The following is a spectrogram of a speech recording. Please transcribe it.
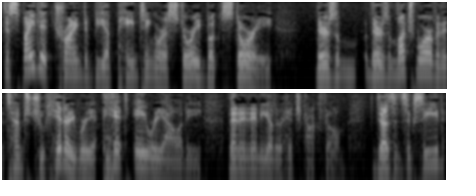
despite it trying to be a painting or a storybook story, there's a, there's much more of an attempt to hit a rea- hit a reality than in any other Hitchcock film. Does it succeed?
